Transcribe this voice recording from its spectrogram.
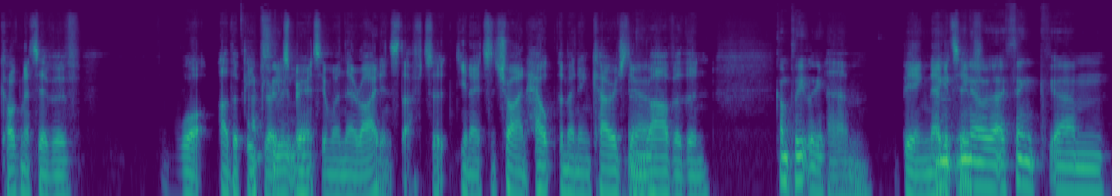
cognitive of what other people Absolutely. are experiencing when they're riding stuff to you know to try and help them and encourage them yeah. rather than completely um, being negative. And, you know, I think um,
